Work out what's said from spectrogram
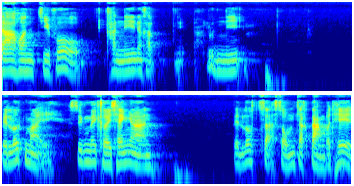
ดาฮอนจีโฟ คันนี้นะครับรุ่นนี้ เป็นรถใหม่ ซึ่งไม่เคยใช้งาน เป็นรถสะสมจากต่างประเทศ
